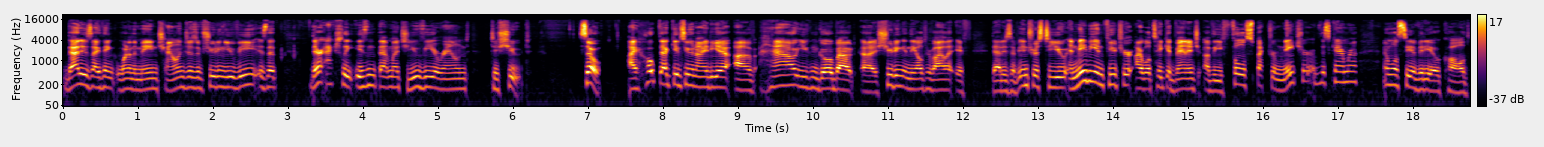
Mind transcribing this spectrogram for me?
that is, I think, one of the main challenges of shooting UV is that there actually isn't that much UV around to shoot. So I hope that gives you an idea of how you can go about uh, shooting in the ultraviolet if that is of interest to you. And maybe in future I will take advantage of the full spectrum nature of this camera and we'll see a video called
